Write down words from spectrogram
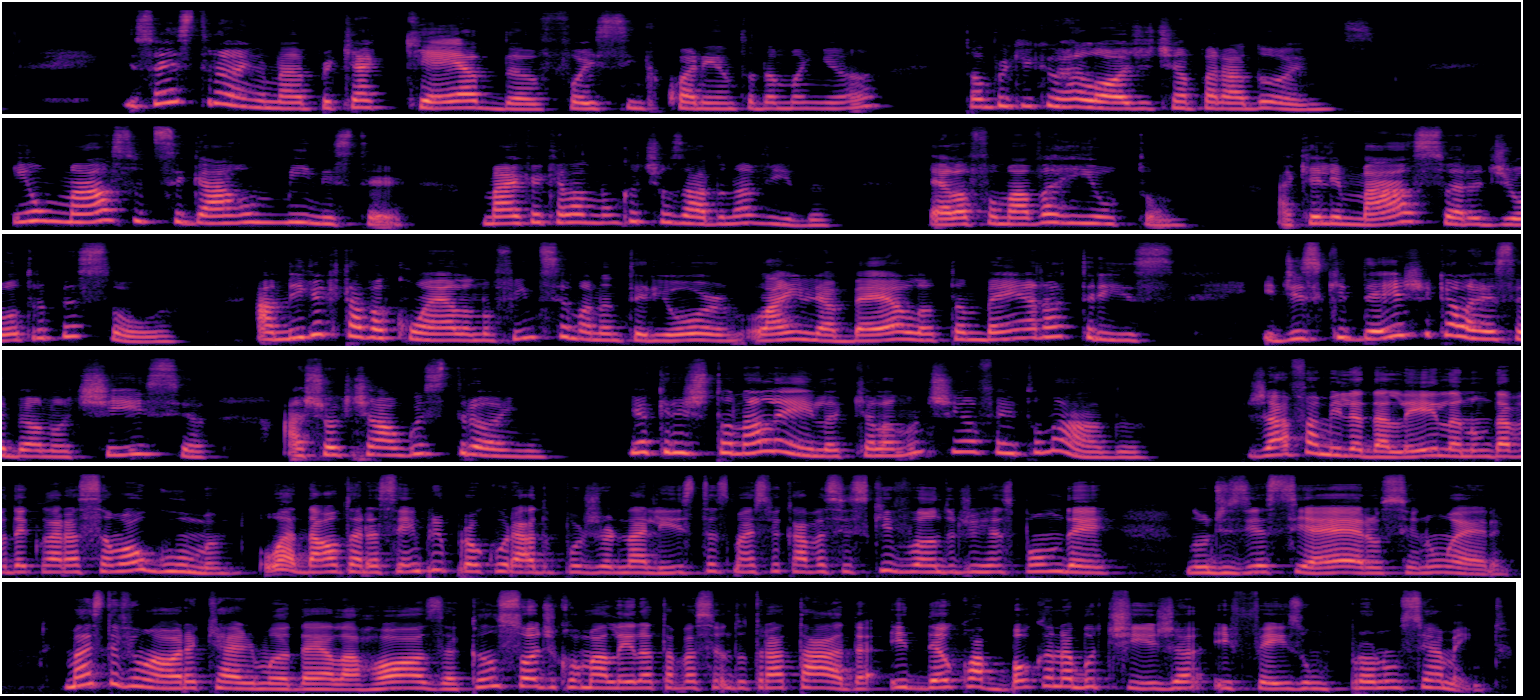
Isso é estranho, né? Porque a queda foi 5h40 da manhã. Então por que, que o relógio tinha parado antes? E um maço de cigarro Minister, marca que ela nunca tinha usado na vida. Ela fumava Hilton. Aquele maço era de outra pessoa. A amiga que estava com ela no fim de semana anterior, lá em Ilhabela, também era atriz e disse que desde que ela recebeu a notícia, achou que tinha algo estranho e acreditou na Leila, que ela não tinha feito nada. Já a família da Leila não dava declaração alguma. O Adalto era sempre procurado por jornalistas, mas ficava se esquivando de responder. Não dizia se era ou se não era. Mas teve uma hora que a irmã dela, Rosa, cansou de como a Leila estava sendo tratada e deu com a boca na botija e fez um pronunciamento.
